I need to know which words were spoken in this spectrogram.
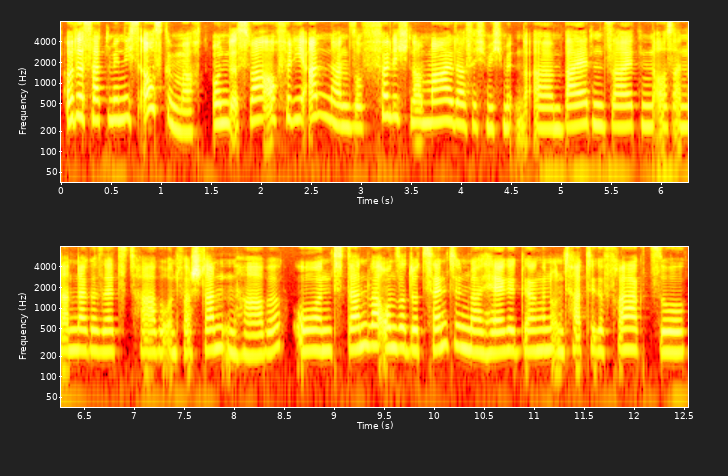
Aber das hat mir nichts ausgemacht. Und es war auch für die anderen so völlig normal, dass ich mich mit äh, beiden Seiten auseinandergesetzt habe und verstanden habe. Und dann war unsere Dozentin mal hergegangen und hatte gefragt, so,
